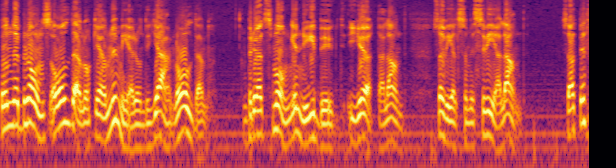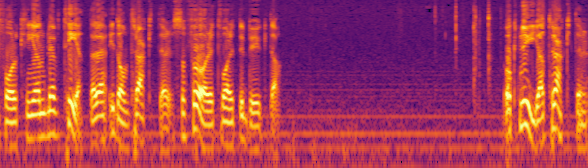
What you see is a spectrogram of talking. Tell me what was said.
Under bronsåldern och ännu mer under järnåldern bröts många ny bygd i Götaland såväl som i Svealand så att befolkningen blev tätare i de trakter som förut varit bebyggda. och nya trakter,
